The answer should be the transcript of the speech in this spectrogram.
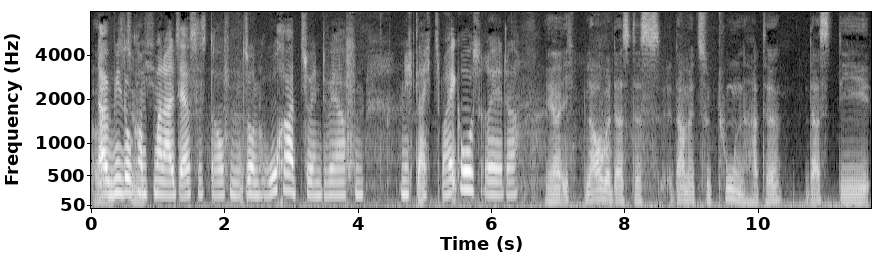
also Aber wieso kommt man als erstes drauf, so ein Hochrad zu entwerfen? Nicht gleich zwei Großräder. Ja, ich glaube, dass das damit zu tun hatte, dass die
